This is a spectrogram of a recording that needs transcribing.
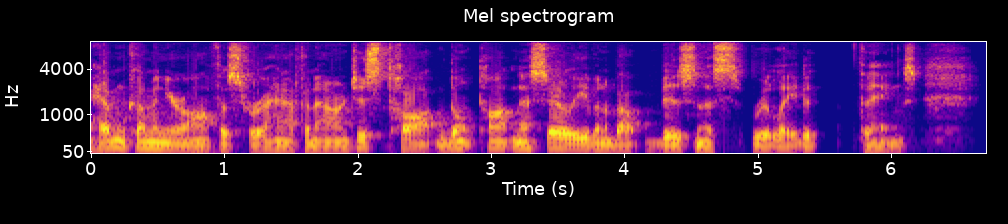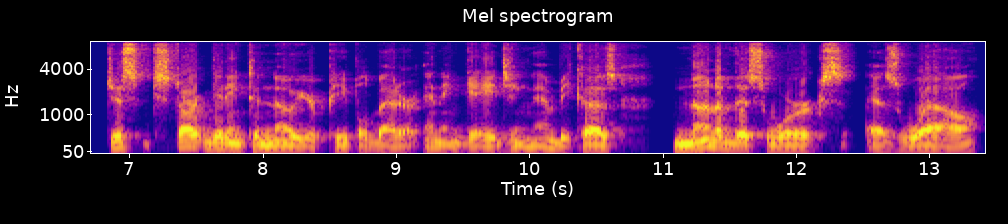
have them come in your office for a half an hour and just talk. Don't talk necessarily even about business related things. Just start getting to know your people better and engaging them because None of this works as well,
